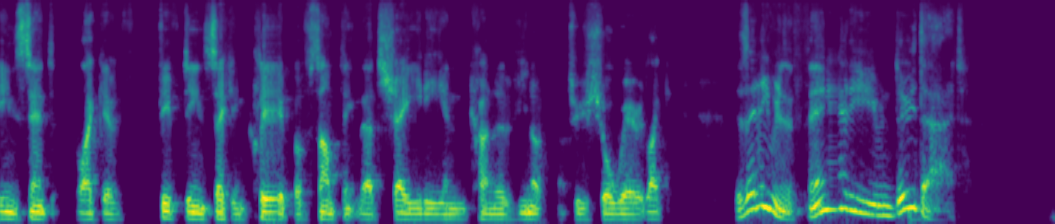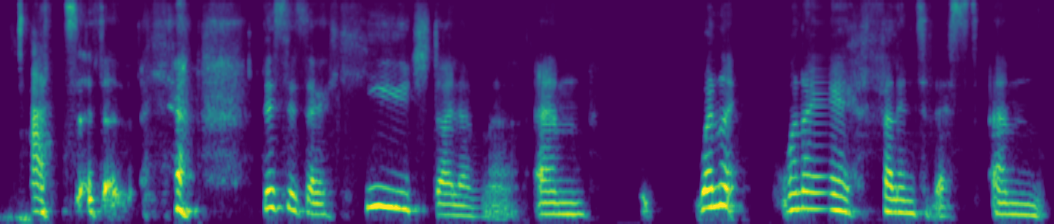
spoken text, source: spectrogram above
being sent like a 15 second clip of something that's shady and kind of you're not too sure where, like, is that even a thing? How do you even do that? This is a huge dilemma. Um, when I when I fell into this, um,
